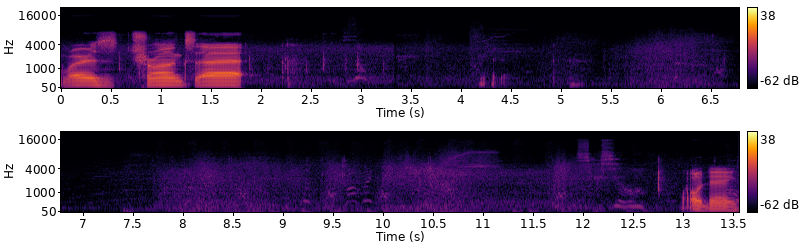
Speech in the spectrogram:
Where's Trunks at? Oh dang.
